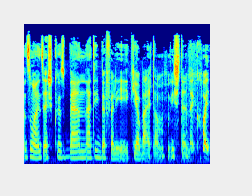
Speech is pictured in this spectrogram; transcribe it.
zuhanyzás közben hát így befelé kiabáltam Istennek, hogy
